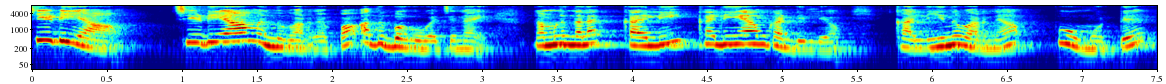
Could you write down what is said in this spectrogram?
ചിടിയാം. ചിടിയാം എന്ന് പറഞ്ഞപ്പോൾ അത് ബഹുവചനായി. നമ്മൾ ഇന്നലെ കലി കലിയാം കണ്ടില്ലയോ? കലി എന്ന് പറഞ്ഞാൽ പൂമൊട്ട്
